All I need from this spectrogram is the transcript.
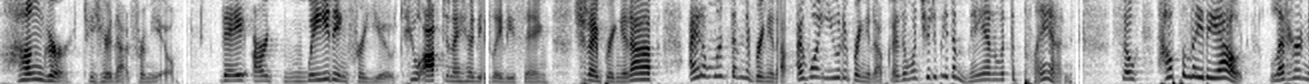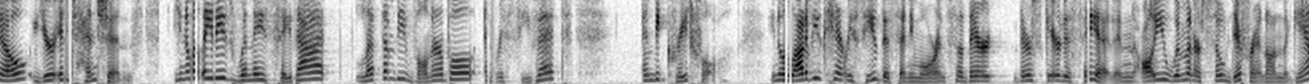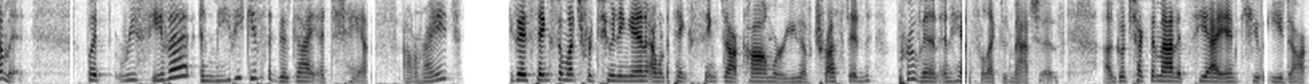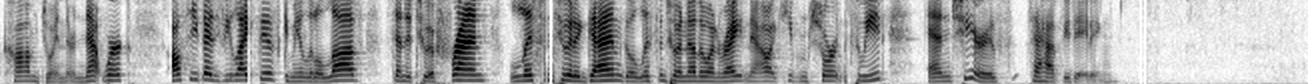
hunger to hear that from you. They are waiting for you. Too often I hear these ladies saying, Should I bring it up? I don't want them to bring it up. I want you to bring it up, guys. I want you to be the man with the plan. So help a lady out. Let her know your intentions. You know what, ladies? When they say that, let them be vulnerable and receive it and be grateful. You know, a lot of you can't receive this anymore and so they're they're scared to say it and all you women are so different on the gamut. But receive it and maybe give the good guy a chance, all right? You guys, thanks so much for tuning in. I want to thank Cinqe.com, where you have trusted, proven, and hand selected matches. Uh, go check them out at cinqe.com. Join their network. Also, you guys, if you like this, give me a little love, send it to a friend, listen to it again, go listen to another one right now. I keep them short and sweet. And cheers to happy dating.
